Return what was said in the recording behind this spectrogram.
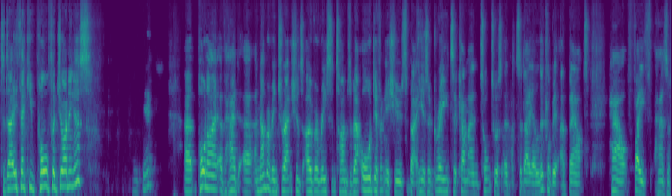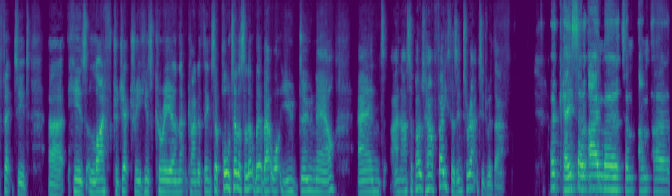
today. Thank you, Paul, for joining us. Thank you. Uh, Paul and I have had uh, a number of interactions over recent times about all different issues, but he has agreed to come and talk to us uh, today a little bit about how faith has affected uh, his life trajectory, his career, and that kind of thing. So, Paul, tell us a little bit about what you do now and and I suppose how faith has interacted with that. Okay, so I'm a, so I'm a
